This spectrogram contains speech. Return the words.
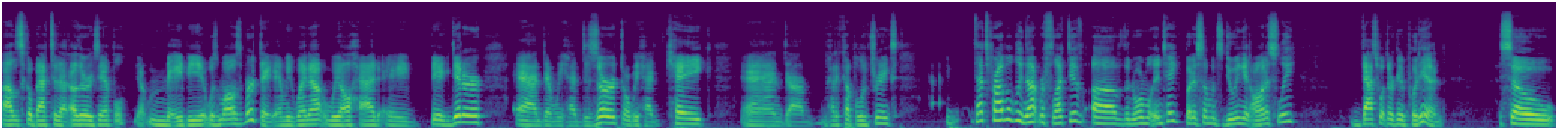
Uh, let's go back to that other example. Know, maybe it was mom's birthday and we went out and we all had a big dinner and then we had dessert or we had cake and um, had a couple of drinks. That's probably not reflective of the normal intake, but if someone's doing it honestly, that's what they're going to put in. So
